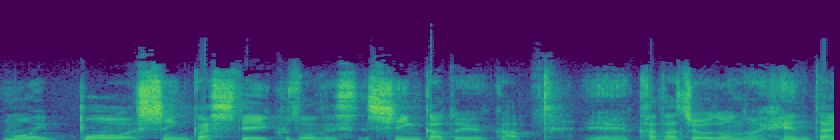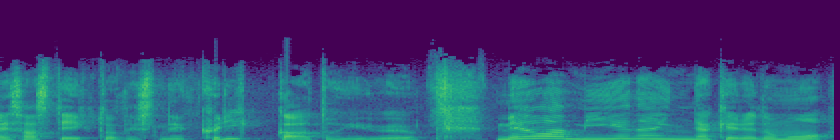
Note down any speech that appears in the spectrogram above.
もう一方進化していくとです進化というか、え、形をどんどん変態させていくとですねクリッカーという目は見えないんだけれども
